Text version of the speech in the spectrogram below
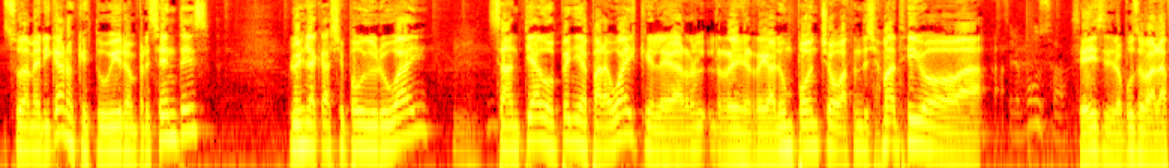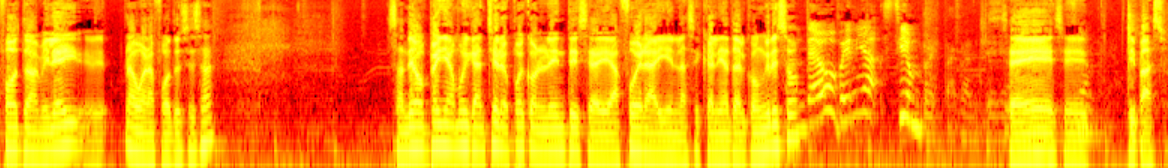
sudamericanos que estuvieron presentes. Luis Lacalle Pou de Uruguay, Santiago Peña de Paraguay, que le, agarró- le regaló un poncho bastante llamativo a... Se lo puso. Sí, sí, se lo puso para la foto a Milei. eh, una buena foto es esa. Santiago Peña muy canchero después con lentes eh, afuera ahí en las escalinatas del Congreso. Santiago Peña siempre está canchero. Sí, sí, Siempre. tipazo.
